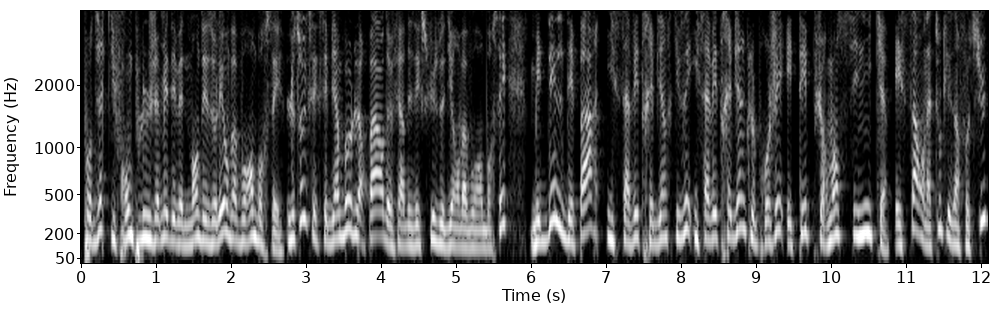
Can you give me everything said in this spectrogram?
pour dire qu'ils feront plus jamais d'événements. Désolé, on va vous rembourser. Le truc, c'est que c'est bien beau de leur part de faire des excuses de dire on va vous rembourser. Mais dès le départ, ils savaient très bien ce qu'ils faisaient. Ils savaient très bien que le projet était purement cynique. Et ça, on a toutes les infos dessus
